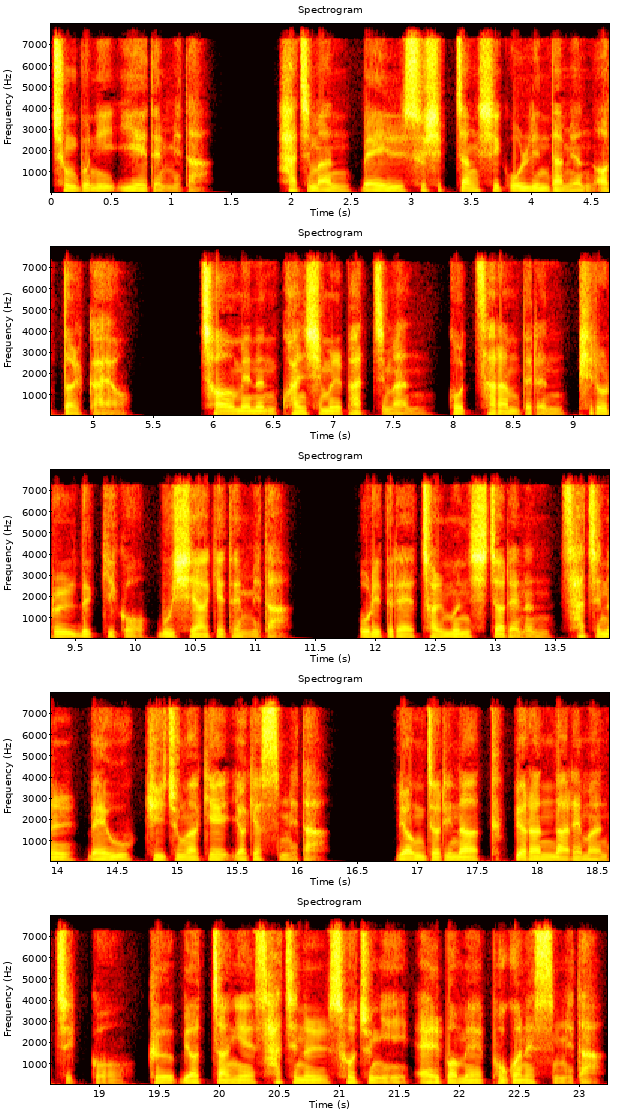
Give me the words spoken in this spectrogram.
충분히 이해됩니다. 하지만 매일 수십 장씩 올린다면 어떨까요? 처음에는 관심을 받지만 곧 사람들은 피로를 느끼고 무시하게 됩니다. 우리들의 젊은 시절에는 사진을 매우 귀중하게 여겼습니다. 명절이나 특별한 날에만 찍고 그 몇 장의 사진을 소중히 앨범에 보관했습니다.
